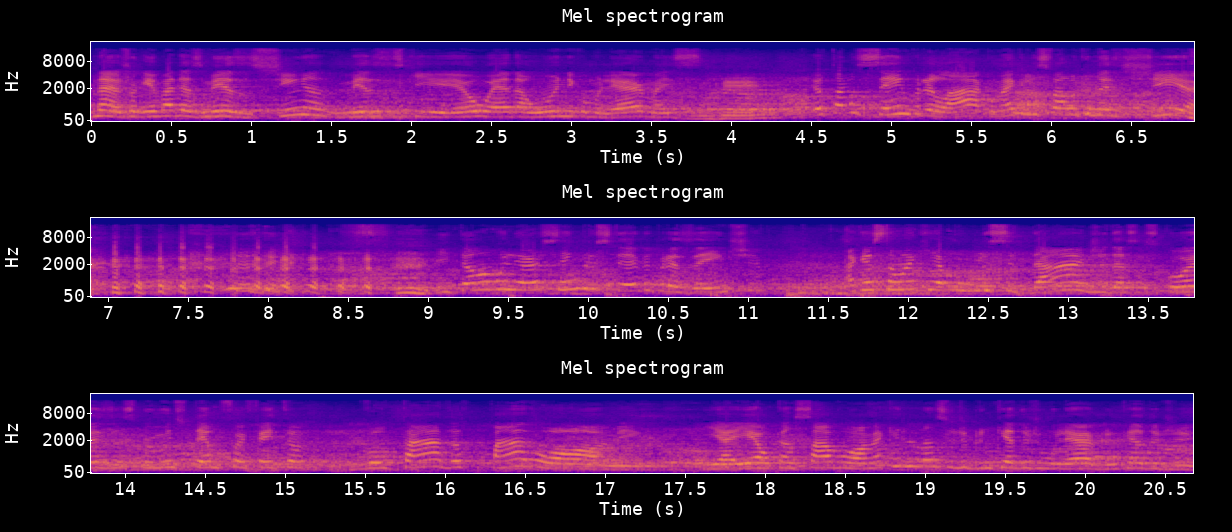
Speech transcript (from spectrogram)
né, eu joguei várias mesas, tinha mesas que eu era a única mulher, mas eu tava sempre lá, como é que eles falam que não existia? então a mulher sempre esteve presente. A questão é que a publicidade dessas coisas por muito tempo foi feita voltada para o homem. E aí alcançava o homem aquele lance de brinquedo de mulher, brinquedo de,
